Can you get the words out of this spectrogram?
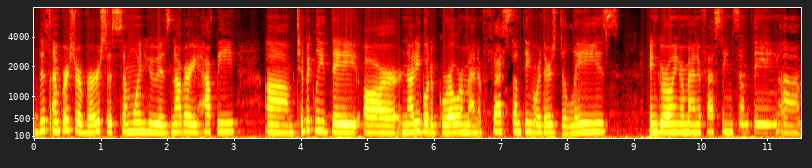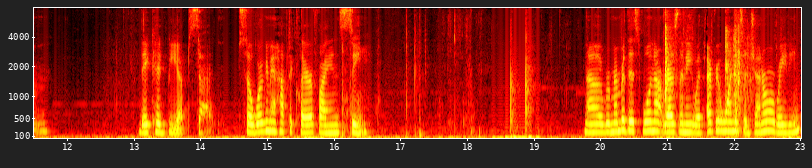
this Empress reverse as someone who is not very happy um, typically, they are not able to grow or manifest something, or there's delays in growing or manifesting something. Um, they could be upset. So, we're going to have to clarify and see. Now, remember, this will not resonate with everyone, it's a general reading.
